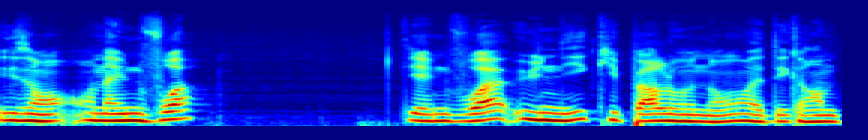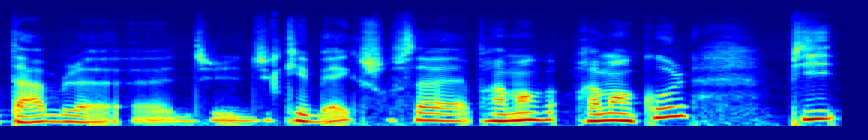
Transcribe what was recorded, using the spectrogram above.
Ils ont, on a une voix. Il y a une voix unie qui parle au nom euh, des grandes tables euh, du, Québec. Je trouve ça vraiment, vraiment cool. Puis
